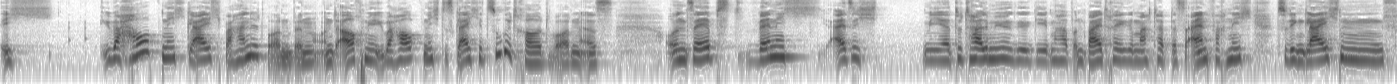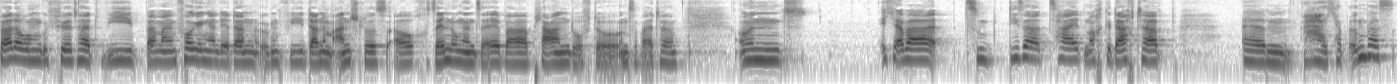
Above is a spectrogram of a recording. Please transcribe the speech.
ich überhaupt nicht gleich behandelt worden bin und auch mir überhaupt nicht das Gleiche zugetraut worden ist. Und selbst wenn ich, als ich mir totale Mühe gegeben habe und Beiträge gemacht habe, das einfach nicht zu den gleichen Förderungen geführt hat wie bei meinem Vorgänger, der dann irgendwie dann im Anschluss auch Sendungen selber planen durfte und so weiter. Und ich aber zu dieser Zeit noch gedacht habe, ähm, ah, ich habe irgendwas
